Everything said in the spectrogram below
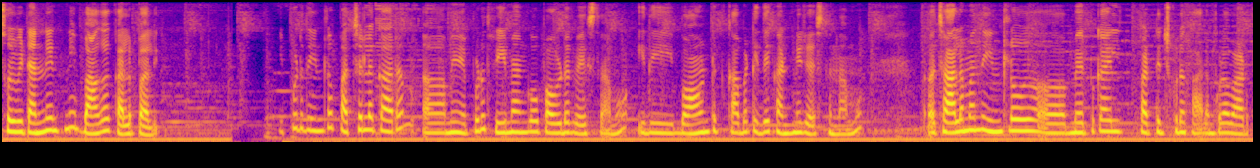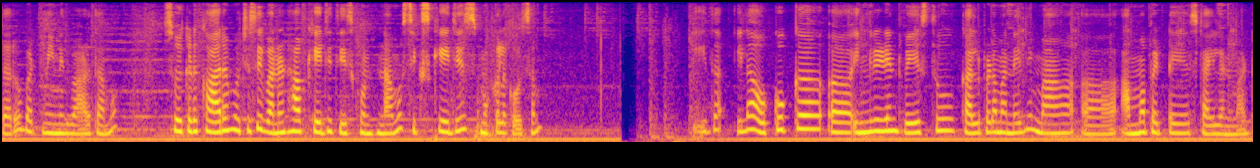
సో వీటన్నింటినీ బాగా కలపాలి. ఇప్పుడు దీంట్లో పచ్చళ్ళ కారం మేము ఎప్పుడు త్రీ మ్యాంగో పౌడర్ వేస్తాము. ఇది బాగుంటుంది కాబట్టి ఇదే కంటిన్యూ చేస్తున్నాము. చాలామంది ఇంట్లో మిరపకాయలు పట్టించుకున్న కారం కూడా వాడతారు బట్ మేము ఇది వాడతాము. సో ఇక్కడ కారం వచ్చేసి వన్ అండ్ హాఫ్ కేజీ తీసుకుంటున్నాము సిక్స్ కేజీస్ ముక్కల కోసం. ఇద ఇలా ఒక్కొక్క ఇంగ్రీడియంట్ వేస్తూ కలపడం అనేది మా అమ్మ పెట్టే స్టైల్ అనమాట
